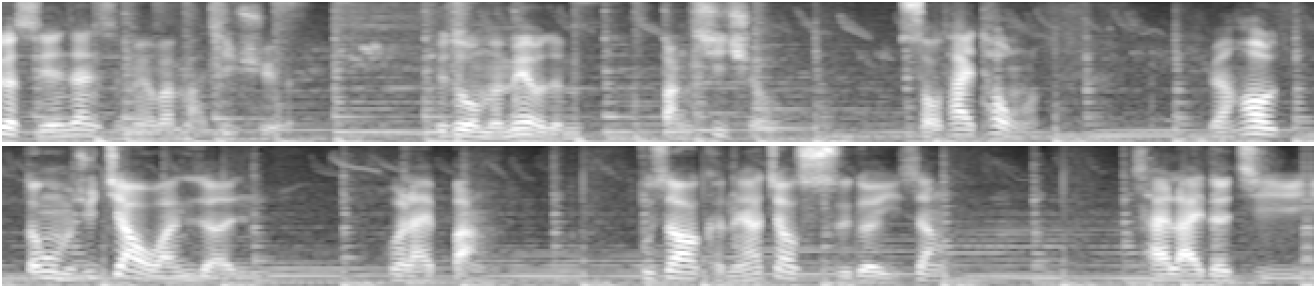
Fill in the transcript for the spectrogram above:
这个实验暂时没有办法继续了，就是我们没有人绑气球。手太痛了，然后等我们去叫完人回来绑，不知道可能要叫十个以上才来得及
